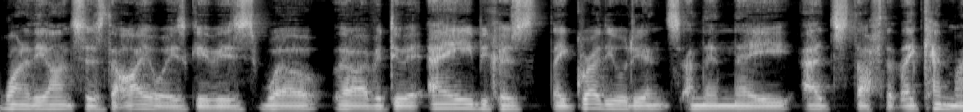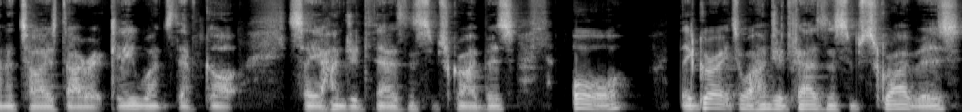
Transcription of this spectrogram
one of the answers that I always give is, well, they'll either do it A because they grow the audience and then they add stuff that they can monetize directly once they've got, say, 100,000 subscribers, or they grow it to 100,000 subscribers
